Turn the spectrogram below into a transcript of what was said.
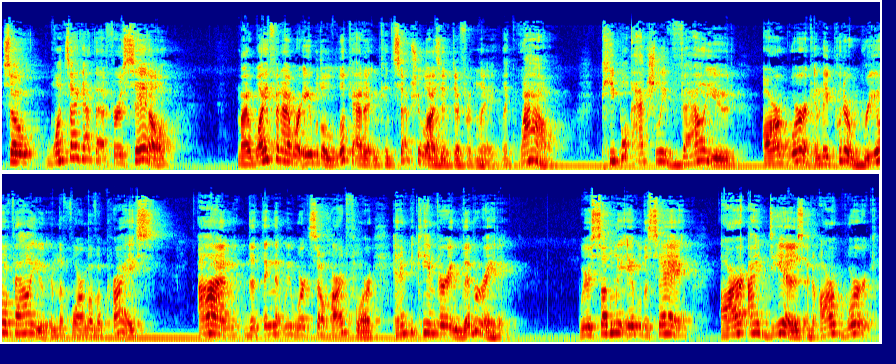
So once I got that first sale, my wife and I were able to look at it and conceptualize it differently. Like, wow, people actually valued our work and they put a real value in the form of a price on the thing that we worked so hard for, and it became very liberating. We were suddenly able to say, our ideas and our work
